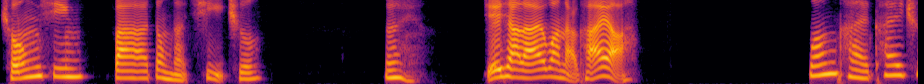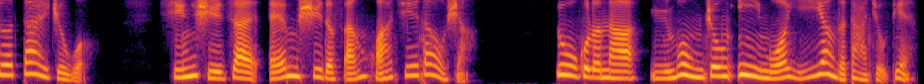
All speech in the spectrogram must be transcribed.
重新发动了汽车。哎，接下来往哪开啊？王凯开车带着我，行驶在 M 市的繁华街道上，路过了那与梦中一模一样的大酒店，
